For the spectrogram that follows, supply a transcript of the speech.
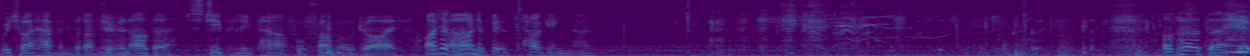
which I haven't, but I've driven Yeah. other stupidly powerful front wheel drive. I don't mind um, a bit of tugging though. I've heard that.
